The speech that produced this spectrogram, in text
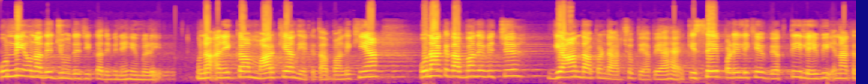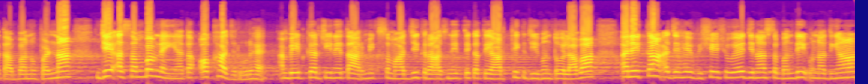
ਉਨੀ ਉਹਨਾਂ ਦੇ ਜਿਉਂਦੇ ਜੀ ਕਦੇ ਵੀ ਨਹੀਂ ਮਿਲੀ। ਉਹਨਾਂ ਅਨੇਕਾਂ ਮਾਰਕਿਆਂ ਦੀਆਂ ਕਿਤਾਬਾਂ ਲਿਖੀਆਂ। ਉਹਨਾਂ ਕਿਤਾਬਾਂ ਦੇ ਵਿੱਚ ਗਿਆਨ ਦਾ ਭੰਡਾਰ ਛੁਪਿਆ ਪਿਆ ਹੈ। ਕਿਸੇ ਪੜ੍ਹੇ ਲਿਖੇ ਵਿਅਕਤੀ ਲਈ ਵੀ ਇਹਨਾਂ ਕਿਤਾਬਾਂ ਨੂੰ ਪੜ੍ਹਨਾ ਜੇ ਅਸੰਭਵ ਨਹੀਂ ਹੈ, ਤਾਂ ਔਖਾ ਜ਼ਰੂਰ ਹੈ। ਅੰਬੇਡਕਰ ਜੀ ਨੇ ਧਾਰਮਿਕ, ਸਮਾਜਿਕ, ਰਾਜਨੀਤਿਕ ਅਤੇ ਆਰਥਿਕ ਜੀਵਨ ਤੋਂ ਇਲਾਵਾ ਅਨੇਕਾਂ ਅਜਿਹੇ ਵਿਸ਼ੇ ਹੋਏ ਜਿਨ੍ਹਾਂ ਸੰਬੰਧੀ ਉਹਨਾਂ ਦੀਆਂ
